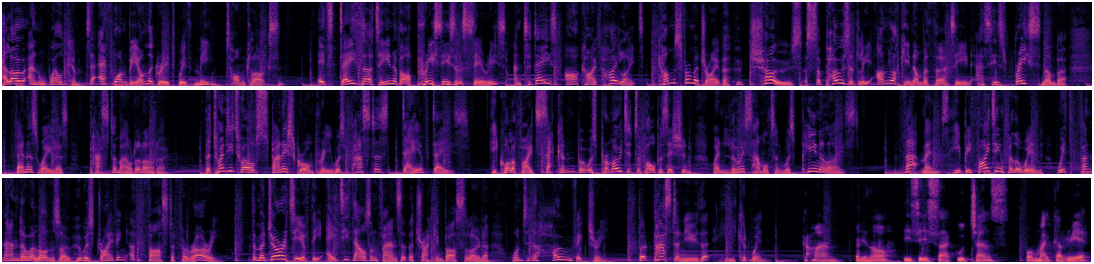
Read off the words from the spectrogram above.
Hello and welcome to F1 Beyond the Grid with me, Tom Clarkson. It's day 13 of our pre season series, and today's archive highlight comes from a driver who chose supposedly unlucky number 13 as his race number Venezuela's Pastor Maldonado. The 2012 Spanish Grand Prix was Pastor's day of days. He qualified second, but was promoted to pole position when Lewis Hamilton was penalised. That meant he'd be fighting for the win with Fernando Alonso, who was driving a faster Ferrari. The majority of the 80,000 fans at the track in Barcelona wanted a home victory, but Pastor knew that he could win. Come on, you know, this is a good chance for my career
